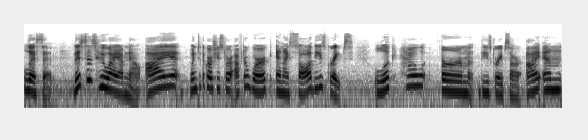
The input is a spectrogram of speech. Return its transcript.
Listen, this is who I am now. I went to the grocery store after work and I saw these grapes. Look how firm these grapes are. I am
